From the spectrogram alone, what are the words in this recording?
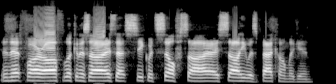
In that far off look in his eyes, that secret self sigh, I saw he was back home again.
